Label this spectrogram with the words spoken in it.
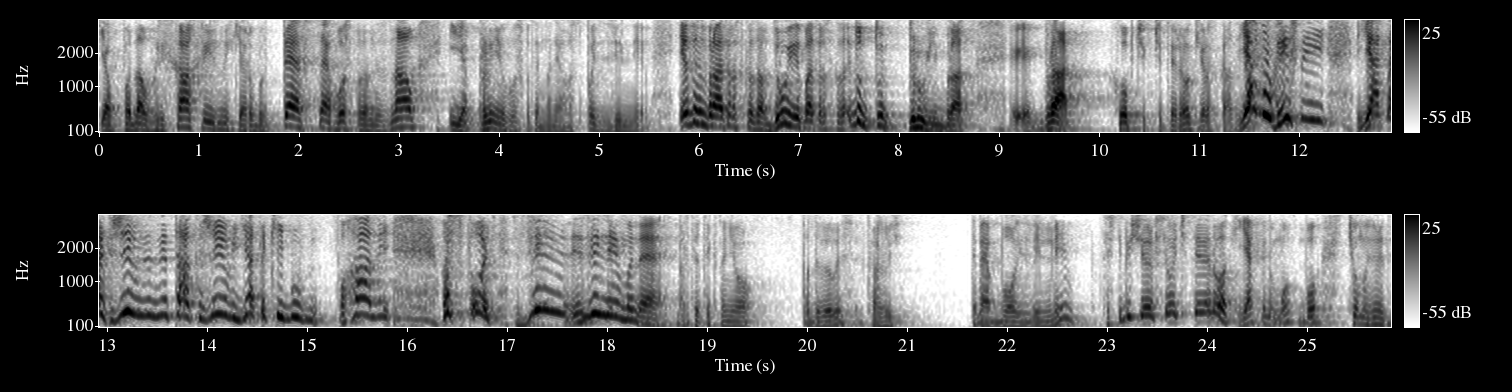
я впадав в гріхах різних, я робив те все, Господа не знав, і я прийняв Господа, мене Господь звільнив. І один брат розказав, другий брат розказав, і тут, тут другий брат, як брат, хлопчик 4 роки розказує. Я був грішний, я так жив, не, так жив, я такий був поганий. Господь звіль, звільнив мене. Брати так на нього подивилися, кажуть. Тебе Бог звільнив? Це ж тобі ще всього 4 роки. Як тебе мог Бог чому звільнити?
